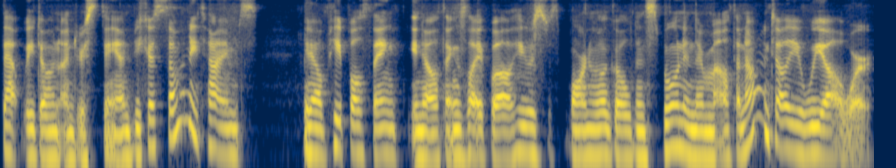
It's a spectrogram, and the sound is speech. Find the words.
that we don't understand because so many times you know, people think, you know, things like, well, he was just born with a golden spoon in their mouth. And I want to tell you, we all were.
